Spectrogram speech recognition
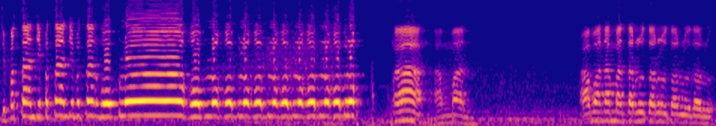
Cepetan, cepetan, cepetan, goblok, goblok, goblok, goblok, goblok, goblok, goblok. Ah, aman. Aman, aman, taruh, taruh, taruh, taruh.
